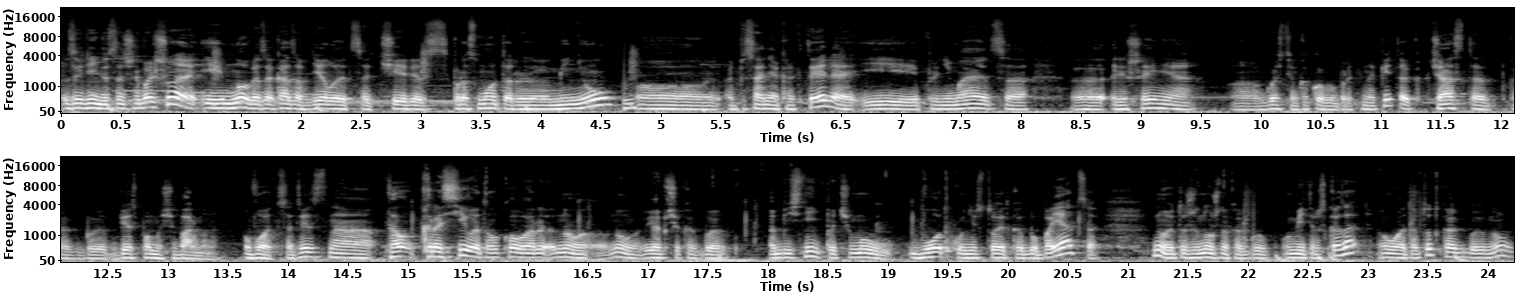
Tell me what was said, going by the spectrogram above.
заведение достаточно большое и много заказов делается через просмотр э, меню, э, описание коктейля и принимается решение гостям, какой выбрать напиток, часто как бы без помощи бармена. Вот, соответственно, тол- красиво, толково, ну, ну, и вообще как бы объяснить, почему водку не стоит как бы бояться, ну, это же нужно как бы уметь рассказать, вот, а тут как бы, ну,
